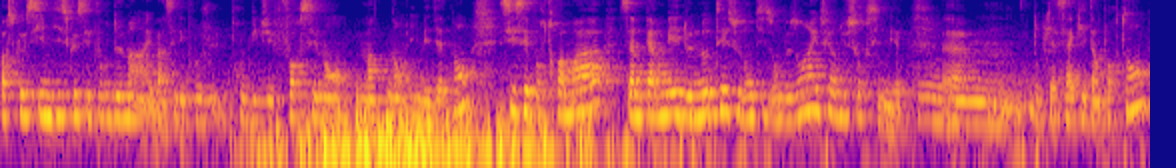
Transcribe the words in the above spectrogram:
Parce que s'ils me disent que c'est pour demain, eh ben, c'est des produits que j'ai forcément maintenant, immédiatement. Si c'est pour trois mois, ça me permet de noter ce dont ils ont besoin et de faire du sourcing. Mmh. Euh, donc il y a ça qui est important.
